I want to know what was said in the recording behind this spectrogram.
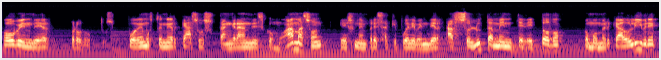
o vender productos. Podemos tener casos tan grandes como Amazon, que es una empresa que puede vender absolutamente de todo, como Mercado Libre,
